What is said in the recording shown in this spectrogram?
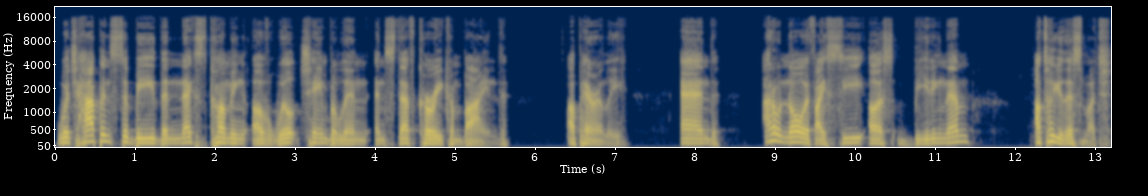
which happens to be the next coming of Wilt Chamberlain and Steph Curry combined, apparently. And I don't know if I see us beating them. I'll tell you this much.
